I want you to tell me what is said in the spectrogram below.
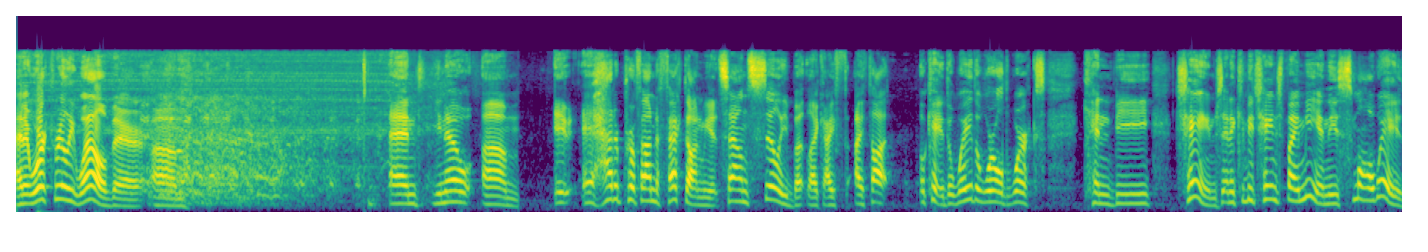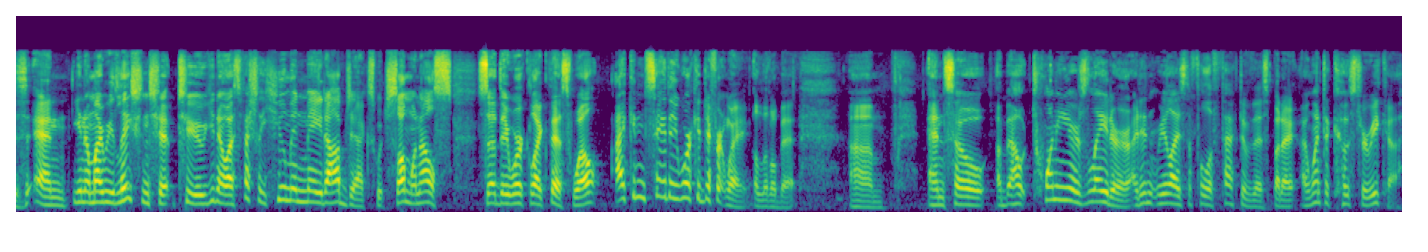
and it worked really well there. Um, and you know, um, it, it, had a profound effect on me. It sounds silly, but like I, I thought, okay, the way the world works can be changed, and it can be changed by me in these small ways. And you know, my relationship to, you know, especially human-made objects, which someone else said they work like this. Well, I can say they work a different way a little bit. Um, and so about 20 years later, I didn't realize the full effect of this, but I, I, went to Costa Rica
